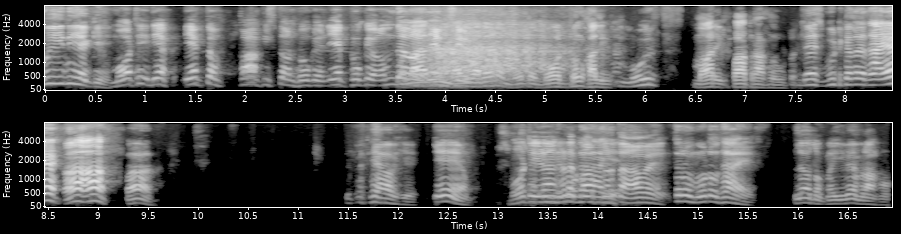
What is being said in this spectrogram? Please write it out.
હુઈ ની હકે. મોટી દેખ એક તો પાકિસ્તાન ઠોકે એક ઠોકે અમદાવાદ એમ છે. મોટો બોટ ઢો ખાલી. મૂર્ખ. મારી વાત રાખો ઉપર. દસ ફૂટ કતરે થાય હે? હા હા. વાત કેટલે આવશે? એમ. મોટી ના કરતા આવે. તરો મોટો થાય. લ્યો તો ભાઈ એમ રાખો.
